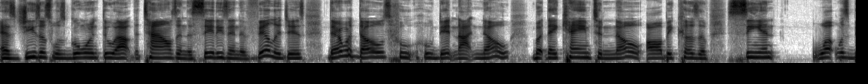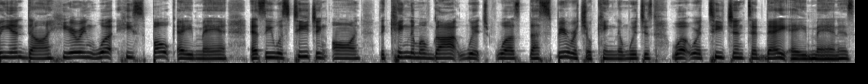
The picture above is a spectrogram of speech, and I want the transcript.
as Jesus was going throughout the towns and the cities and the villages, there were those who, who did not know, but they came to know all because of seeing what was being done, hearing what he spoke, amen, as he was teaching on the kingdom of God, which was the spiritual kingdom, which is what we're teaching today, amen. Is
